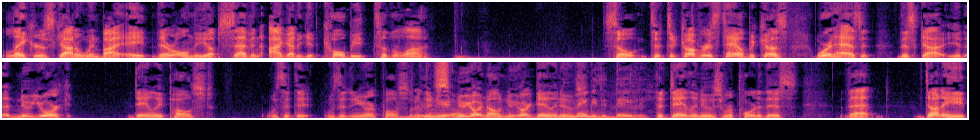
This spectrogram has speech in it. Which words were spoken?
Lakers got to win by eight. They're only up seven. I got to get Kobe to the line. So to to cover his tail, because word has it, this guy, New York Daily Post, was it the was it the New York Post or the New, so. New York? No, New York Daily News. Maybe the Daily. The Daily News reported this that Donaghy,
